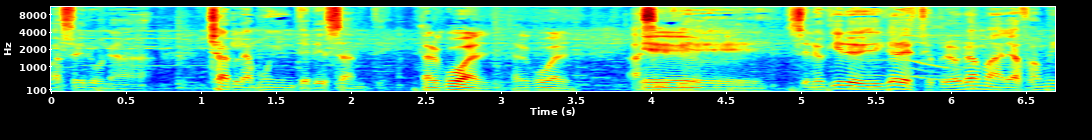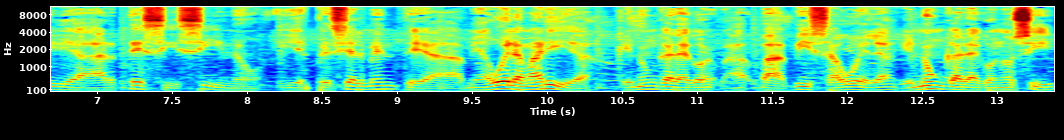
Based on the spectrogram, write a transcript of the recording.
Va a ser una charla muy interesante. Tal cual, tal cual. Así Eh, que se lo quiero dedicar este programa a la familia Artesi Sino y especialmente a mi abuela María, que nunca la a- va, bisabuela, que nunca la conocí,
